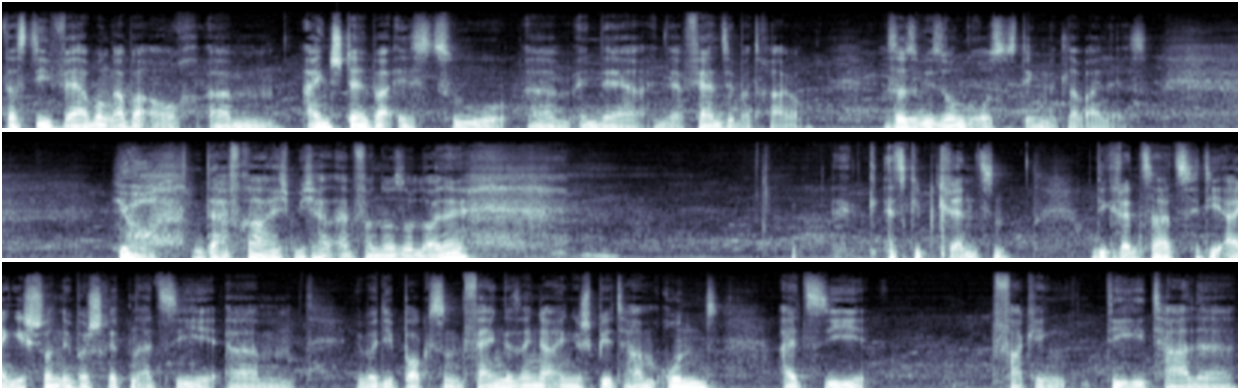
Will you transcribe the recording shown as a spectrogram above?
dass die Werbung aber auch ähm, einstellbar ist zu ähm, in der in der Fernsehübertragung, was ja sowieso ein großes Ding mittlerweile ist. Ja, da frage ich mich halt einfach nur so, Leute, es gibt Grenzen. Und die Grenze hat City eigentlich schon überschritten, als sie ähm, über die Boxen Fangesänge eingespielt haben und als sie fucking digitale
